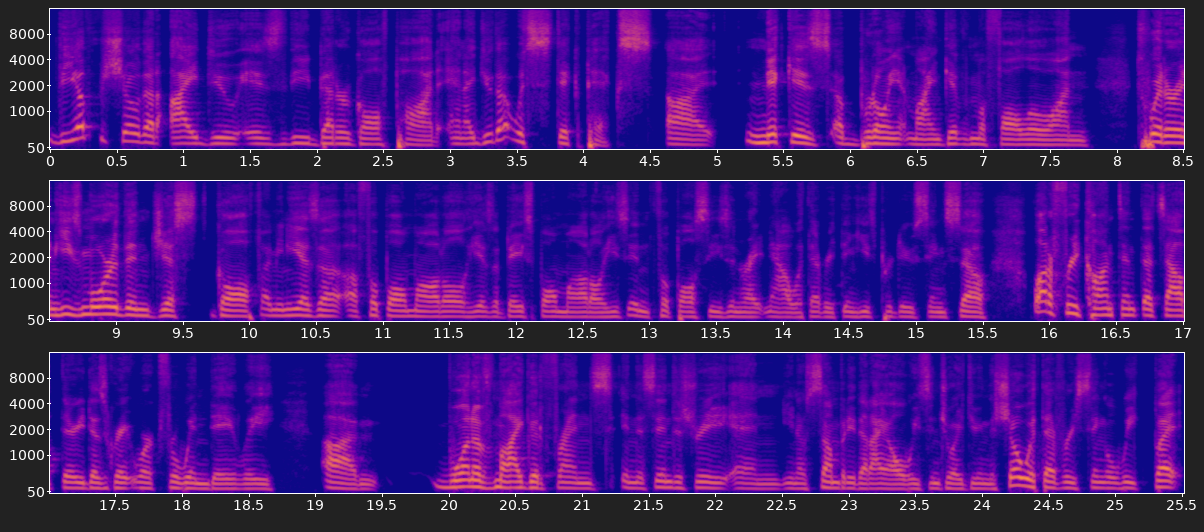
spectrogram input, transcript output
the other show that I do is the Better Golf Pod, and I do that with Stick Picks. Uh, Nick is a brilliant mind. Give him a follow on Twitter, and he's more than just golf. I mean, he has a, a, football model, he has a baseball model. He's in football season right now with everything he's producing. So, a lot of free content that's out there. He does great work for Win Daily. Um, one of my good friends in this industry and you know somebody that I always enjoy doing the show with every single week but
